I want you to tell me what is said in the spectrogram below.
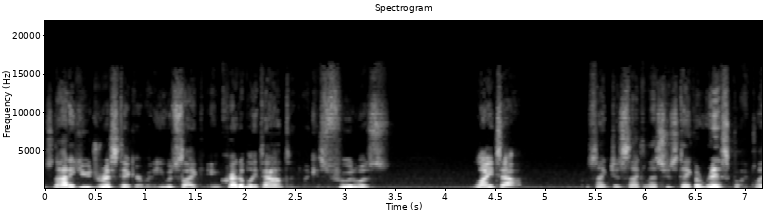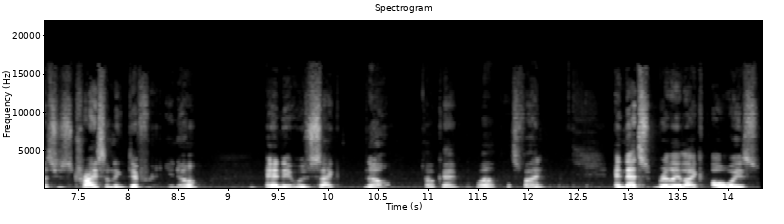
was not a huge risk taker but he was like incredibly talented like his food was lights out it's like just like let's just take a risk. Like let's just try something different, you know? And it was like, no. Okay, well, that's fine. And that's really like always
